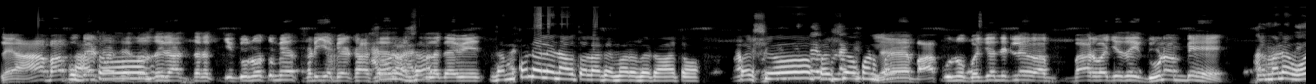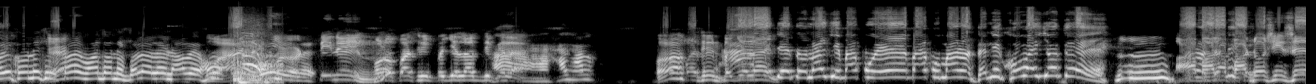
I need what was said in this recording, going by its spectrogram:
લે આ બાપુ બેઠા તો- છે તો તને કીધું નતું મેં થડીએ બેઠા છે લગાવી ધમકો ને લઈને આવતો લાગે મારો બેટો આ તો. પૈસો પૈસો પણ લે બાપુ નું ભજન એટલે બાર વાગે જઈ ધૂણામ બેહે. મને ઓળખો નથી કઈ વાંધો નહીં. ભલે લઈને આવે હું જોઈએ ખોળો પાથરી પગે લાગજે પેલા. હાલ, હાલ. બાપુ એ બાપુ મારો ધની ખોવાઈ ગયો તે. આ મારા પાડોશી છે.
